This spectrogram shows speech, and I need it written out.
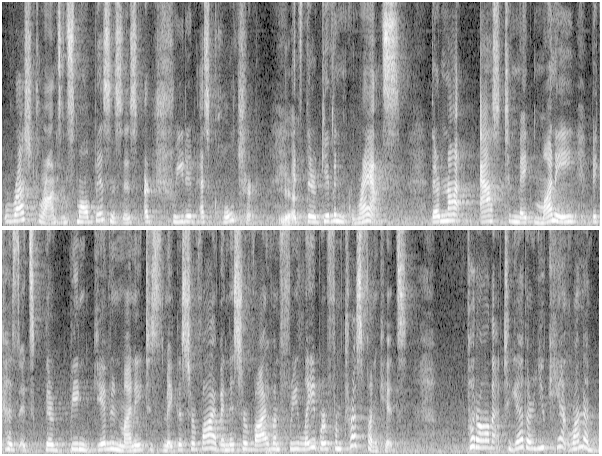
restaurants and small businesses are treated as culture. Yeah. It's, they're given grants. They're not asked to make money because it's they're being given money to make them survive, and they survive on free labor from trust fund kids. Put all that together, you can't run a,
